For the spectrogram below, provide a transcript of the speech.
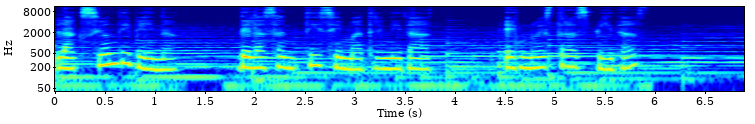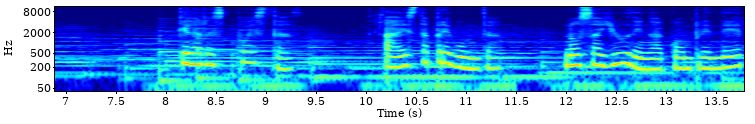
la acción divina de la Santísima Trinidad en nuestras vidas? Que las respuestas a esta pregunta nos ayuden a comprender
